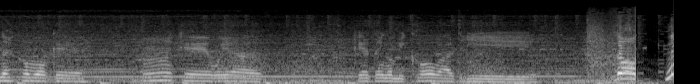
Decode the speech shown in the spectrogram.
No es como que, que voy a, que ya tengo mi cobalt y... ¡No! ¡No!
